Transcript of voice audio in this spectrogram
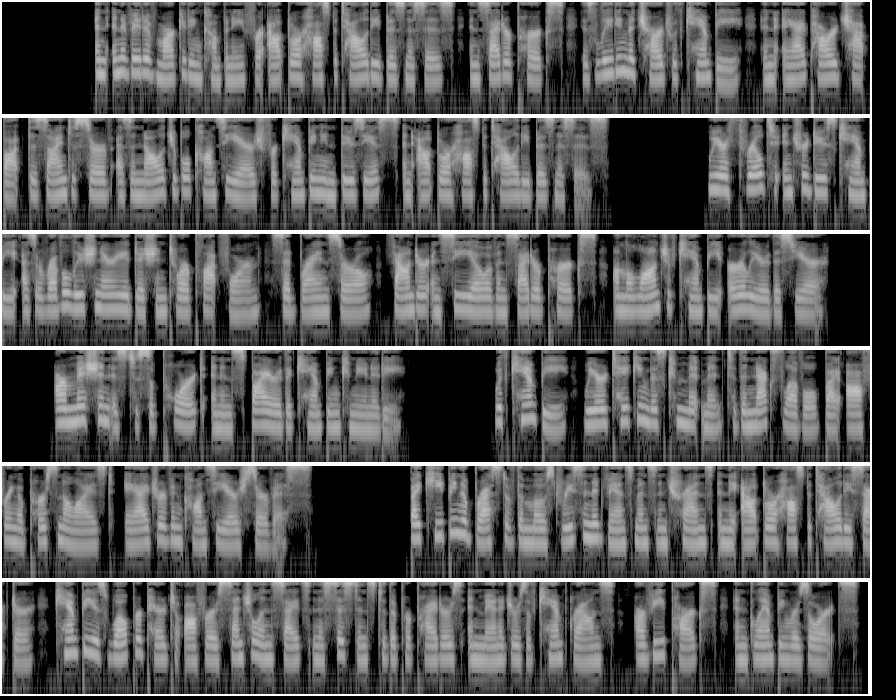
an innovative marketing company for outdoor hospitality businesses, Insider Perks, is leading the charge with Campy, an AI powered chatbot designed to serve as a knowledgeable concierge for camping enthusiasts and outdoor hospitality businesses. We are thrilled to introduce Campy as a revolutionary addition to our platform, said Brian Searl, founder and CEO of Insider Perks, on the launch of Campy earlier this year. Our mission is to support and inspire the camping community. With Campy, we are taking this commitment to the next level by offering a personalized, AI driven concierge service. By keeping abreast of the most recent advancements and trends in the outdoor hospitality sector, Campy is well prepared to offer essential insights and assistance to the proprietors and managers of campgrounds, RV parks, and glamping resorts.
